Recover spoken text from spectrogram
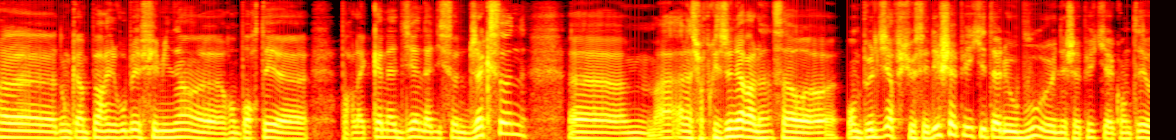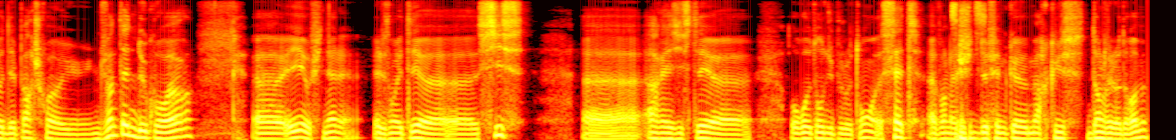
Euh, donc un Paris-Roubaix féminin euh, remporté euh, par la Canadienne Alison Jackson, à, à la surprise générale, hein, ça on peut le dire, puisque c'est l'échappée qui est allée au bout, une échappée qui a compté au départ, je crois, une vingtaine de coureurs, et au final, elles ont été 6 à résister au retour du peloton, 7 avant la chute de Femke Marcus dans le vélodrome.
